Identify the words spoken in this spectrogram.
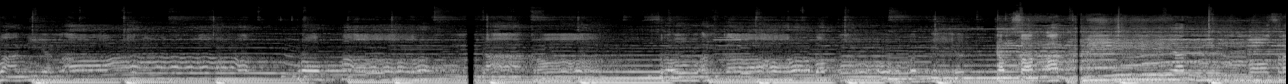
ว่าเงียงอ้อพร้อมพอยากรอเสราอังกาบอกโอ้มันเมียนกับสัตว์อักเลียนโนสไร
